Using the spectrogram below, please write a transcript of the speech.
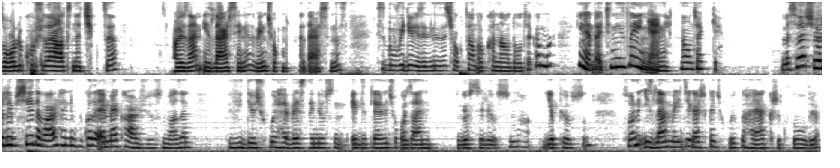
zorlu koşullar altında çıktı. O yüzden izlerseniz beni çok mutlu edersiniz. Siz bu videoyu izlediğinizde çoktan o kanalda olacak ama yine de açın izleyin yani. Ne olacak ki? Mesela şöyle bir şey de var. Hani bu kadar emek harcıyorsun bazen. Bir video çok böyle hevesleniyorsun. Editlerine çok özen gösteriyorsun. Yapıyorsun. Sonra izlenmeyince gerçekten çok büyük bir hayal kırıklığı oluyor.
